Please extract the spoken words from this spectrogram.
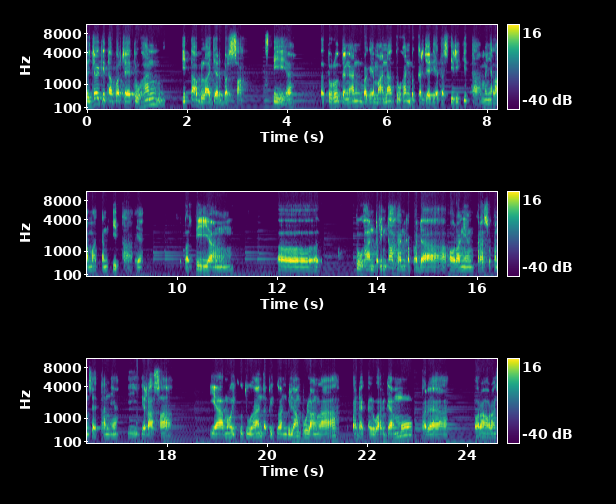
sejak kita percaya Tuhan, kita belajar bersaksi ya. Turut dengan bagaimana Tuhan bekerja di atas diri kita menyelamatkan kita ya. Seperti yang uh, Tuhan perintahkan kepada orang yang kerasukan setan ya di dirasa ya mau ikut Tuhan tapi Tuhan bilang pulanglah kepada keluargamu pada orang-orang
